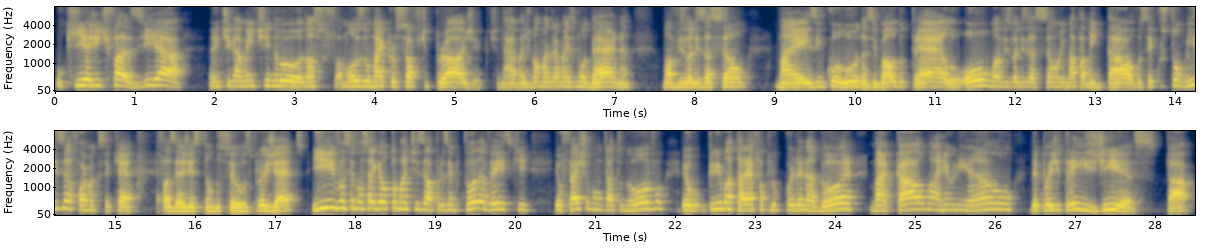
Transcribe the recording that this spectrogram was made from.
o que a gente fazia antigamente no nosso famoso Microsoft Project, né? mas de uma maneira mais moderna, uma visualização mais em colunas, igual do Trello, ou uma visualização em mapa mental. Você customiza a forma que você quer fazer a gestão dos seus projetos e você consegue automatizar, por exemplo, toda vez que eu fecho um contrato novo, eu crio uma tarefa para o coordenador marcar uma reunião depois de três dias, tá?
